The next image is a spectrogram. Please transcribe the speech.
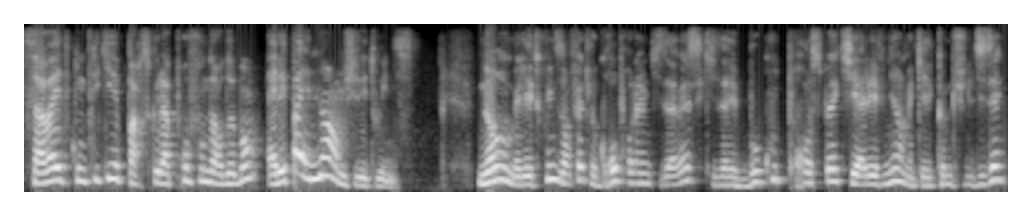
ça va être compliqué parce que la profondeur de banc elle est pas énorme chez les Twins. Non, mais les Twins, en fait, le gros problème qu'ils avaient, c'est qu'ils avaient beaucoup de prospects qui allaient venir, mais qui, comme tu le disais,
